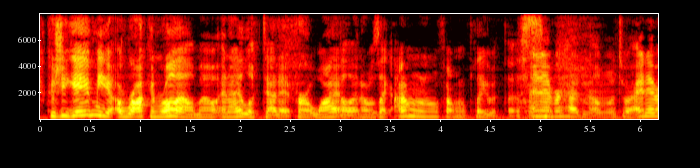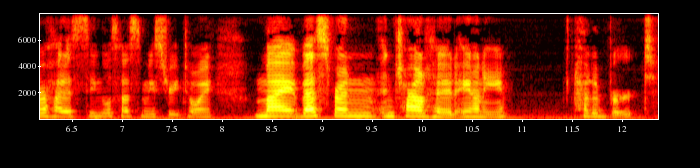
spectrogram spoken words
Because she gave me a rock and roll Elmo, and I looked at it for a while, and I was like, "I don't know if I want to play with this." I never had an Elmo toy. I never had a single Sesame Street toy. My best friend in childhood, Annie, had a Bert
